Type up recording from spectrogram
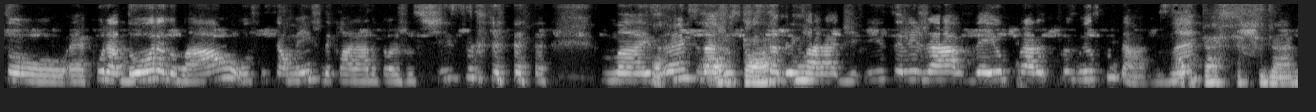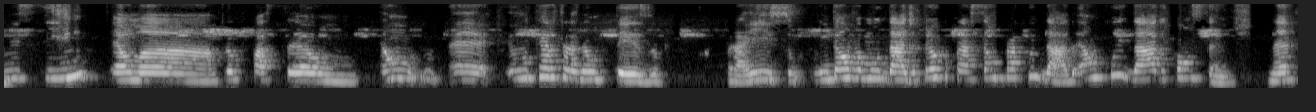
sou é, curadora do Lau, oficialmente declarada pela Justiça, mas antes da Justiça declarar de isso, ele já veio para os meus cuidados, né? E sim, é uma preocupação, é um, é, eu não quero trazer um peso para isso, então eu vou mudar de preocupação para cuidado, é um cuidado constante, né?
